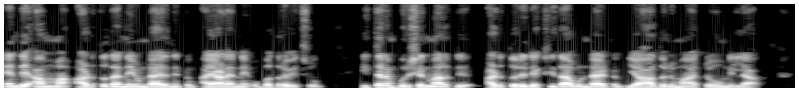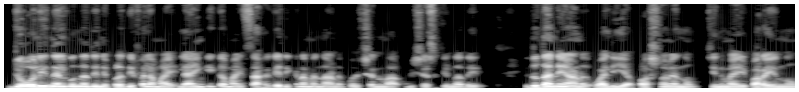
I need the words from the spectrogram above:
എന്റെ അമ്മ അടുത്തു തന്നെ ഉണ്ടായിരുന്നിട്ടും അയാൾ എന്നെ ഉപദ്രവിച്ചു. ഇത്തരം പുരുഷന്മാർക്ക് അടുത്തൊരു രക്ഷിതാവുണ്ടായിട്ടും യാതൊരു മാറ്റവുമില്ല. ജോലി നൽകുന്നതിന് പ്രതിഫലമായി ലൈംഗികമായി സഹകരിക്കണമെന്നാണ് പുരുഷന്മാർ വിശ്വസിക്കുന്നത്. ഇതുതന്നെയാണ് വലിയ പ്രശ്നമെന്നും ചിന്മയി പറയുന്നു.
